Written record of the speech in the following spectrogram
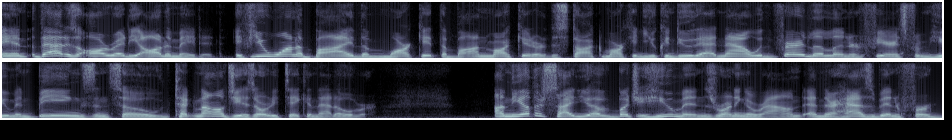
And that is already automated. If you want to buy the market, the bond market, or the stock market, you can do that now with very little interference from human beings. And so technology has already taken that over. On the other side, you have a bunch of humans running around, and there has been for a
